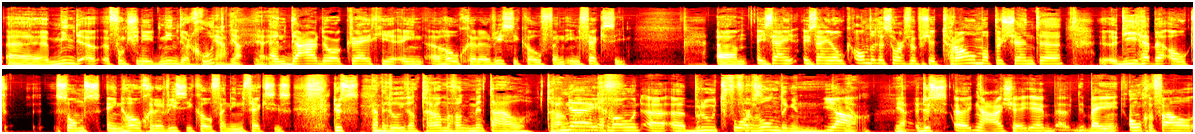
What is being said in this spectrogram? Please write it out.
uh, minder, functioneert minder goed. Ja, ja, ja, en daardoor krijg je een hogere risico van infectie. Um, er, zijn, er zijn ook andere soorten patiënten, traumapatiënten, die hebben ook soms een hogere risico van infecties. Dus, en bedoel je dan trauma van mentaal trauma? Nee, gewoon uh, uh, broedforce. Verwondingen. Ja. ja. Ja, ja. Dus uh, nou, als je bij een ongeval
